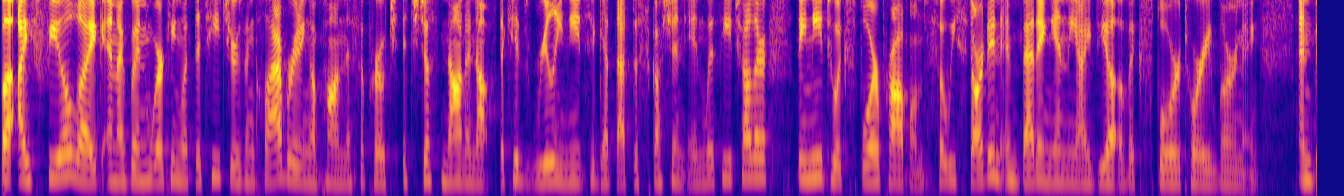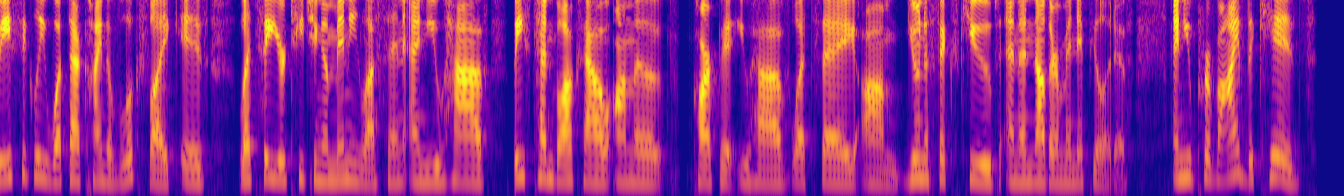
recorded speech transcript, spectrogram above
But I feel like, and I've been working with the teachers and collaborating upon this approach, it's just not enough. The kids really need to get that discussion in with each other. They need to explore problems. So we started embedding in the idea of exploratory learning. And basically, what that kind of looks like is let's say you're teaching a mini lesson and you have base 10 blocks out on the carpet, you have, let's say, um, Unifix cubes and another manipulative. And you provide the kids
